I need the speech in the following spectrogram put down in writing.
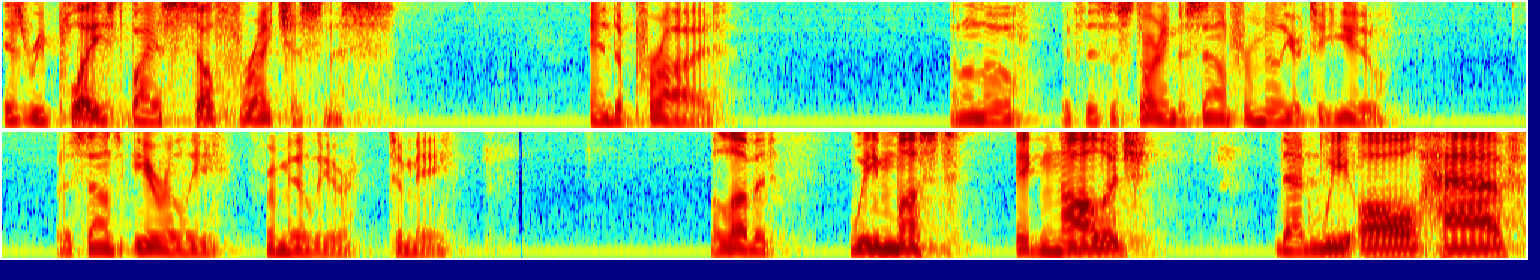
is replaced by a self righteousness? And a pride. I don't know if this is starting to sound familiar to you, but it sounds eerily familiar to me. Beloved, we must acknowledge that we all have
